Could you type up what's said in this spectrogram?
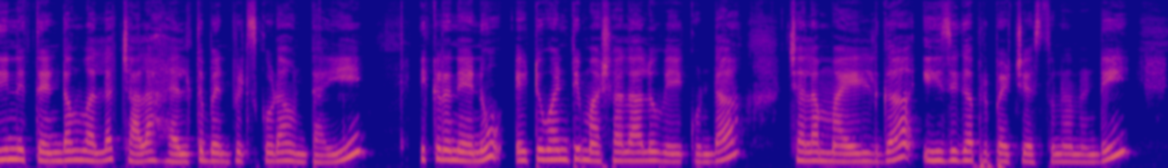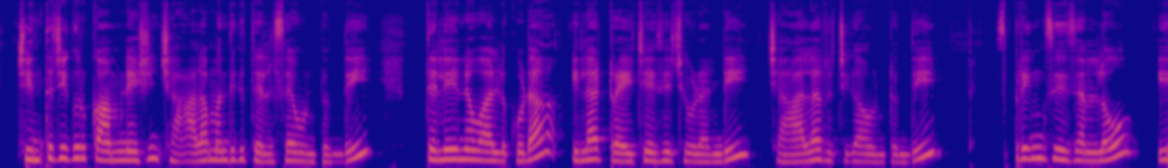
దీన్ని తినడం వల్ల చాలా హెల్త్ బెనిఫిట్స్ కూడా ఉంటాయి. ఇక్కడ నేను ఎటువంటి మసాలాలు వేయకుండా చాలా మైల్డ్గా ఈజీగా ప్రిపేర్ చేస్తున్నానండి. చింత చిగురు కాంబినేషన్ చాలా మందికి తెలిసే ఉంటుంది. తెలియని వాళ్ళు కూడా ఇలా ట్రై చేసి చూడండి. చాలా రుచిగా ఉంటుంది. స్ప్రింగ్ సీజన్లో ఈ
